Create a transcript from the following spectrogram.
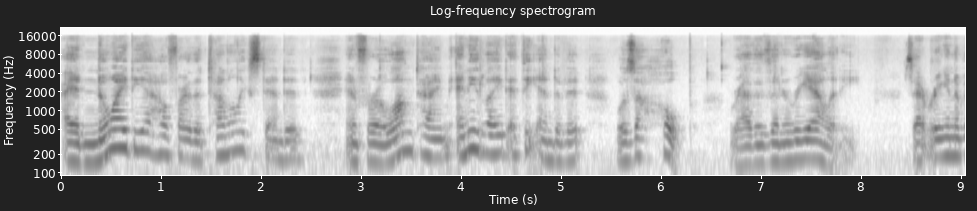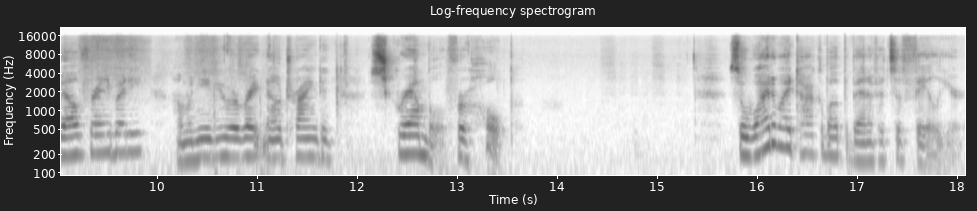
I had no idea how far the tunnel extended, and for a long time, any light at the end of it was a hope rather than a reality. Is that ringing a bell for anybody? How many of you are right now trying to scramble for hope? So, why do I talk about the benefits of failure?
